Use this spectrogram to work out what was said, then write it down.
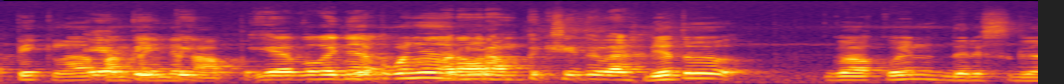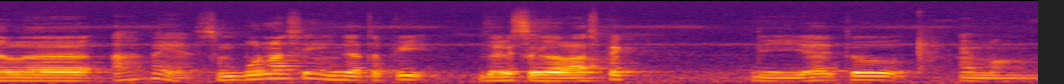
pik lah Iya, pantai Indah. Kapuk Iya pokoknya, Ya, pokoknya orang-orang pik situ lah. dia tuh gue akuin dari segala apa ya sempurna sih enggak tapi dari segala aspek dia itu emang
